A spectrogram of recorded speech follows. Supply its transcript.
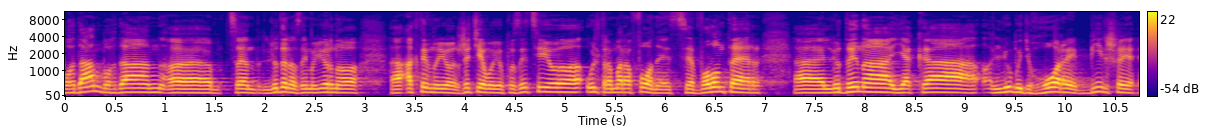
Богдан. Богдан е, це людина з неймовірно активною життєвою позицією, ультрамарафонець, волонтер, людина, яка любить гори більше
